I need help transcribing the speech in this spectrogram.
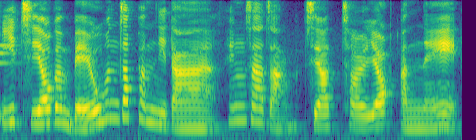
이 지역은 매우 혼잡합니다. 행사장, 지하철역 안내에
